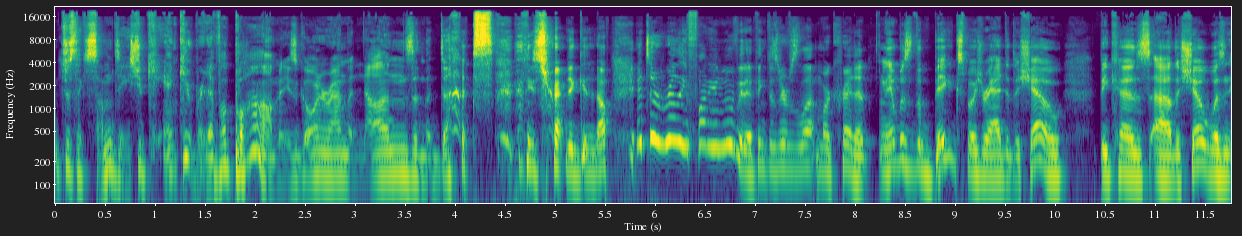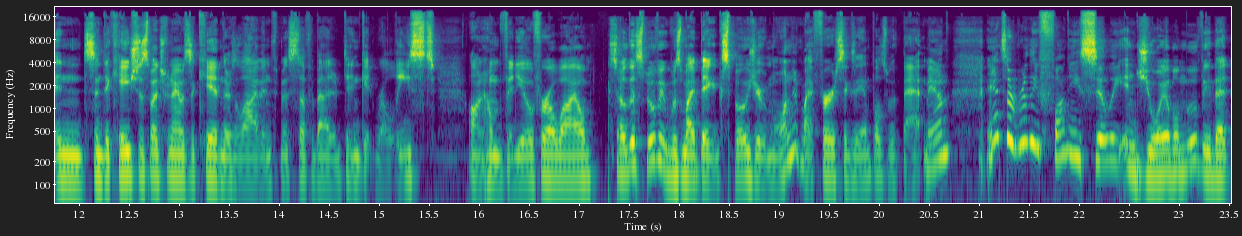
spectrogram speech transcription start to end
Just like some days you can't get rid of a bomb and he's going around the nuns and the ducks and he's trying to get it off. It's a really funny movie that i think deserves a lot more credit. And it was the big exposure i had to the show because uh, the show wasn't in syndication as much when i was a kid and there's a lot of infamous stuff about it. It didn't get released on home video for a while. So this movie was my big exposure and one of my first examples with Batman. And it's a really funny, silly, enjoyable movie that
